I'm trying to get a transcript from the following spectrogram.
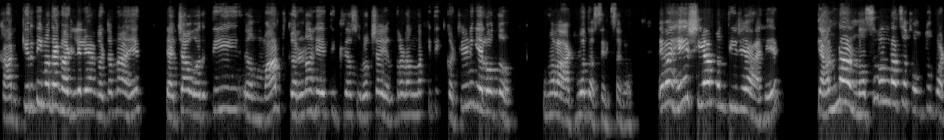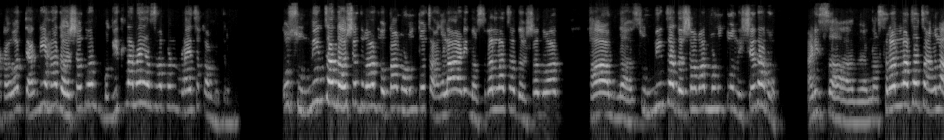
कारकिर्दीमध्ये घडलेल्या घटना आहेत. त्याच्यावरती मात करणं हे तिथल्या सुरक्षा यंत्रणांना किती कठीण गेलं होतं, तुम्हाला आठवत असेल सगळं. तेव्हा हे शियापंथी जे आहेत, त्यांना नसरल्लाचं कौतुक वाटावं. त्यांनी हा दहशतवाद बघितला नाही असं आपण म्हणायचं का मित्र तो सुन्नींचा दहशतवाद होता म्हणून तो चांगला आणि नसरल्लाचा दहशतवाद हा सुन्नींचा दहशतवाद म्हणून तो निषेधार्ह आणि नसरल्लाचा चांगला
